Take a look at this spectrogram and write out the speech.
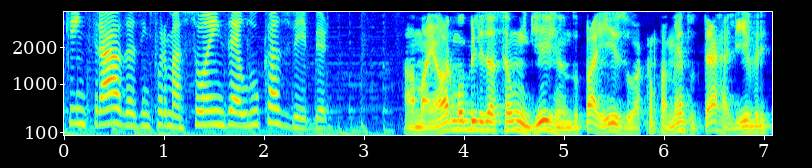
Quem traz as informações é Lucas Weber. A maior mobilização indígena do país, o acampamento Terra Livre,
